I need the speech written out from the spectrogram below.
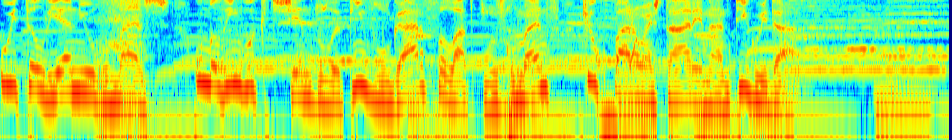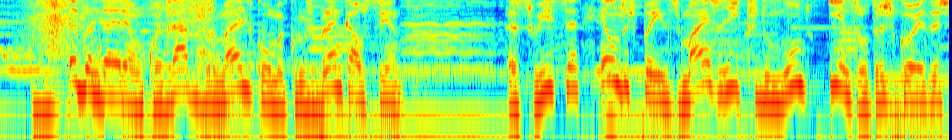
o italiano e o romanche, uma língua que descende do latim vulgar falado pelos romanos que ocuparam esta área na antiguidade. A bandeira é um quadrado vermelho com uma cruz branca ao centro. A Suíça é um dos países mais ricos do mundo e, entre outras coisas,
